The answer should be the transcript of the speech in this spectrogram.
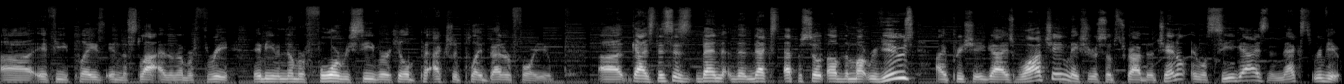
Uh, if he plays in the slot as a number three, maybe even number four receiver, he'll actually play better for you. Uh, guys, this has been the next episode of the MUT Reviews. I appreciate you guys watching. Make sure to subscribe to the channel, and we'll see you guys in the next review.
